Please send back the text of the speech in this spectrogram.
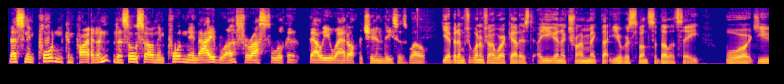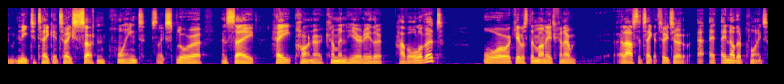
that's an important component, but it's also an important enabler for us to look at value add opportunities as well. Yeah, but I'm, what I'm trying to work out is: Are you going to try and make that your responsibility, or do you need to take it to a certain point as an explorer and say, "Hey, partner, come in here and either have all of it, or give us the money to kind of allow us to take it through to a, another point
